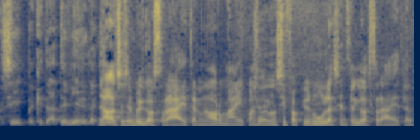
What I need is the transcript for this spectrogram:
Sì, perché a te viene da No, c'è sempre il ghostwriter, no? Ormai, quando certo. non si fa più nulla senza il ghostwriter.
